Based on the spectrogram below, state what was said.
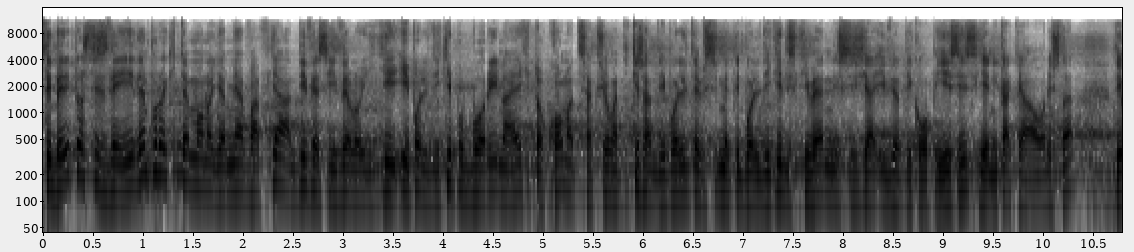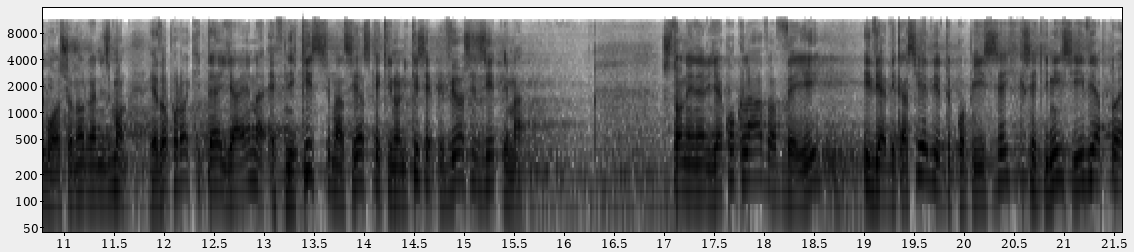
Στην περίπτωση της ΔΕΗ δεν πρόκειται μόνο για μια βαθιά αντίθεση ιδεολογική ή πολιτική που μπορεί να έχει το κόμμα της αξιωματικής αντιπολίτευσης με την πολιτική της κυβέρνησης για ιδιωτικοποιήσεις, γενικά και αόριστα, δημόσιων οργανισμών. Εδώ πρόκειται για ένα εθνικής σημασίας και κοινωνικής επιβίωσης ζήτημα. Στον ενεργειακό κλάδο ΔΕΗ, η διαδικασία ιδιωτικοποίησης έχει ξεκινήσει ήδη από το 1999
